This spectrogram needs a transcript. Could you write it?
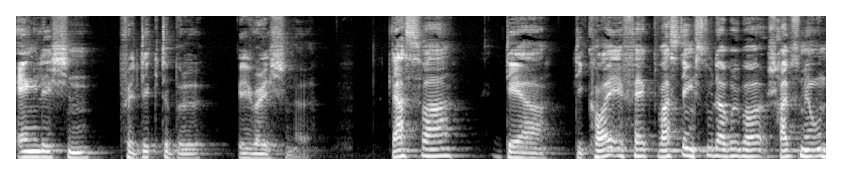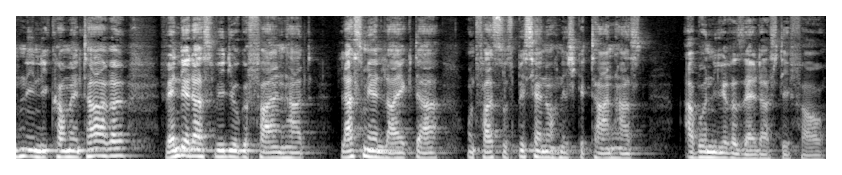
Englischen Predictable Irrational. Das war der Decoy-Effekt. Was denkst du darüber? Schreib es mir unten in die Kommentare. Wenn dir das Video gefallen hat, lass mir ein Like da und falls du es bisher noch nicht getan hast, abonniere Zeldas TV.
